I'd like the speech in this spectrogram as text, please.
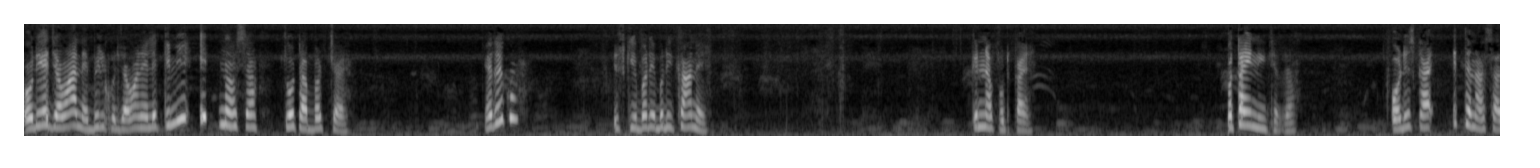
और ये जवान है बिल्कुल जवान है लेकिन ये इतना सा छोटा बच्चा है ये देखो इसकी बड़ी बड़ी खान है कितना फुट का है पता ही नहीं चल रहा। और इसका इतना सा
